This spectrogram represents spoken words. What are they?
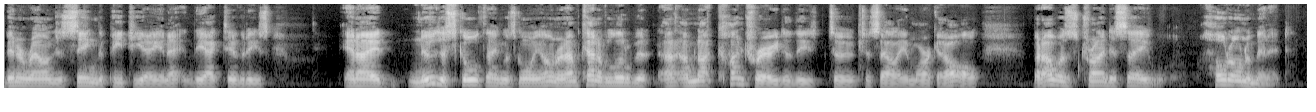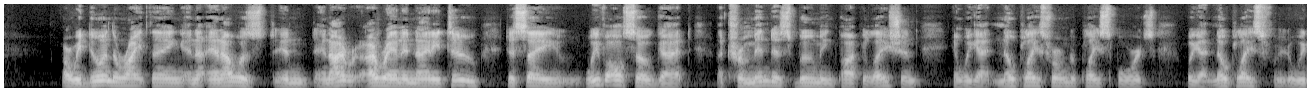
been around just seeing the PTA and the activities, and I knew the school thing was going on. And I'm kind of a little bit I'm not contrary to these to to Sally and Marc at all, but I was trying to say, hold on a minute, are we doing the right thing? And and I was in and I I ran in '92 to say we've also got a tremendous booming population, and we got no place for them to play sports. We got no place. For, we,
